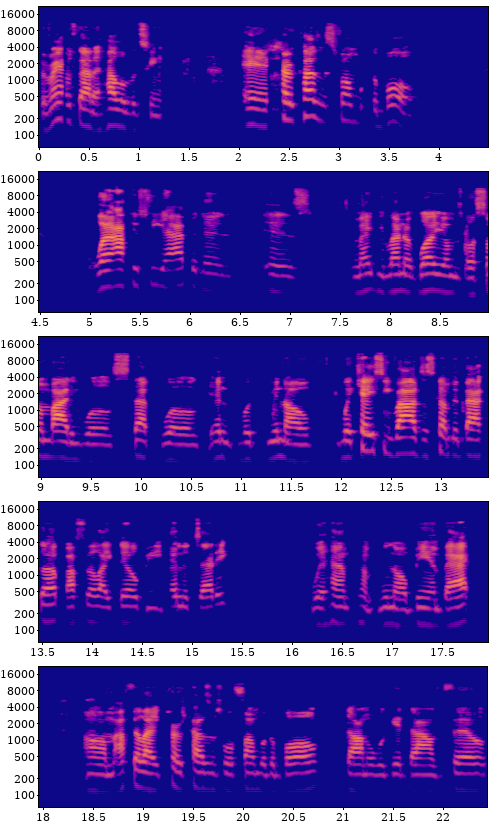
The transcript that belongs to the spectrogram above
The Rams got a hell of a team, and Kirk Cousins fumbled the ball what I could see happening is maybe Leonard Williams or somebody will step will and with you know with Kacy Rodgers coming back up, I feel like they'll be energetic with him, you know, being back. Um, I feel like Kirk Cousins will fumble the ball. Darnold will get down the field.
